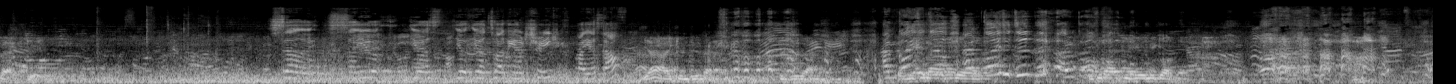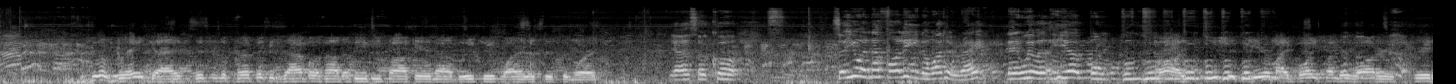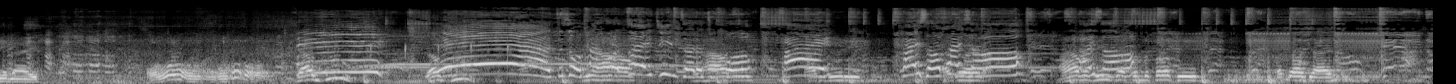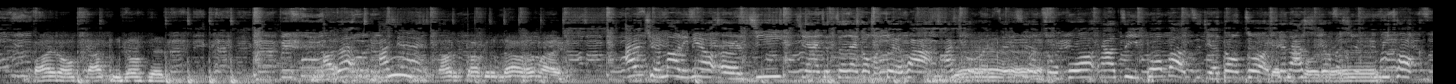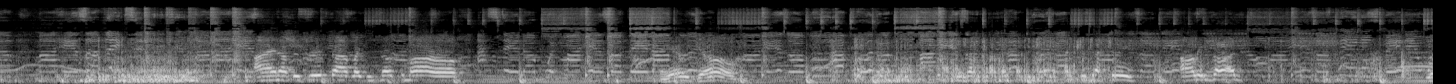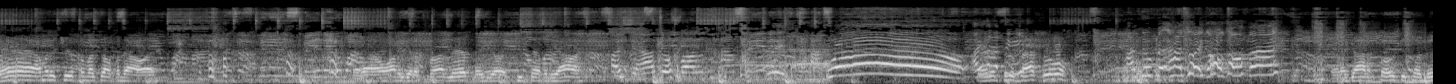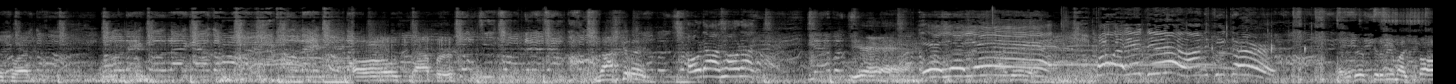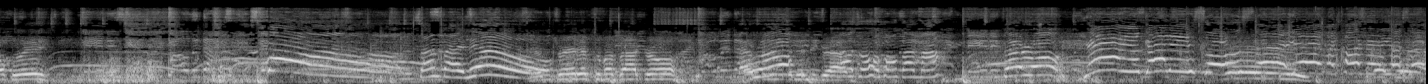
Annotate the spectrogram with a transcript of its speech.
expecting. So, so you you're you're, you're talking a trick by yourself? Yeah, I can do that. I can do that. I'm going to do. I'm going to do that. I'm You going can to. also hear me go. It feels great, guys. This is a perfect example of how the BbTALKIN uh, Bluetooth wireless system works. Yeah, so cool. So you are not falling in the water, right? Then we will hear boom, boom, boom, Oh, boom, boom, you boom, should boom. hear my voice underwater. It's pretty nice. Oh, oh. round two. Round two. 耶！这是我看过最近的的主播，嗨拍手拍手拍手好的，他现在 Not as talkative now, am I? 安全帽里面有耳机，现在就正在跟我们对话。他是我们这次的主播，他要自己播报自己的动作，现在使用的是 B B Line up the rooftop like there's no tomorrow. And here we go. Actually, Ollie's on. Yeah, I'm gonna cheer for myself an hour. I want to get a front lip, maybe like 270 hour. I should have so front. Whoa! I got to the back row. How do, how do I go, go back? And I gotta focus on this one. Oh, snapper. Not good. Hold on, hold on. Yeah. Yeah, yeah, yeah. What will you do on the kicker? And this is going to be my stall three. Wow! Straight into my backroll. Back row? Backroll, hold on, Back row. Yeah, you got it! So, yeah, my partner, yes, sir.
